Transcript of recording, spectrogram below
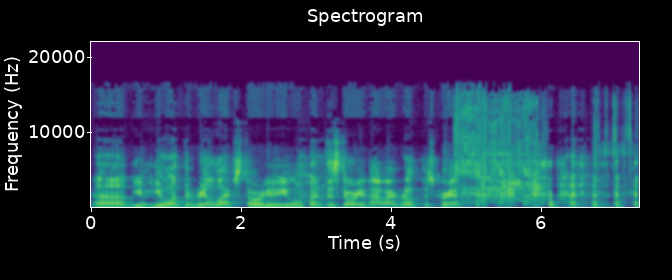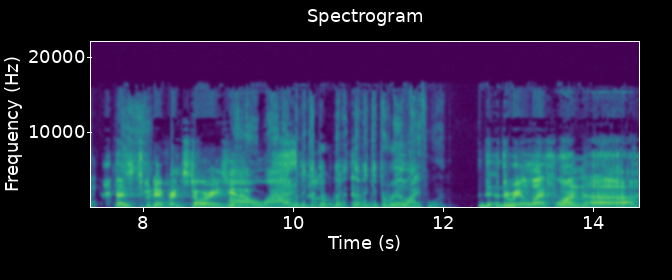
Uh, you you want the real life story, or you want the story of how I wrote the script? That's two different stories, you know. Oh wow! Let me get the let me, let me get the real life one. The, the real life one. Uh,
